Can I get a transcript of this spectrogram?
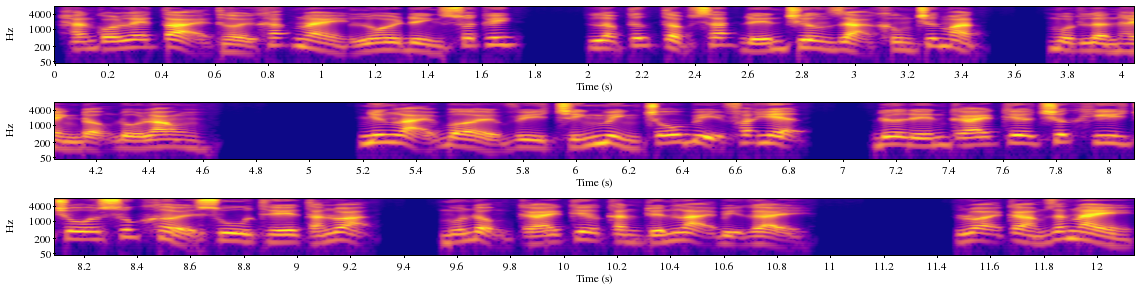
hắn có lẽ tại thời khắc này lôi đình xuất kích, lập tức tập sát đến Trương Dạ không trước mặt, một lần hành động đồ long. Nhưng lại bởi vì chính mình chỗ bị phát hiện, đưa đến cái kia trước khi chỗ xúc khởi xu thế tán loạn, muốn động cái kia căn tuyến lại bị gãy. Loại cảm giác này,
